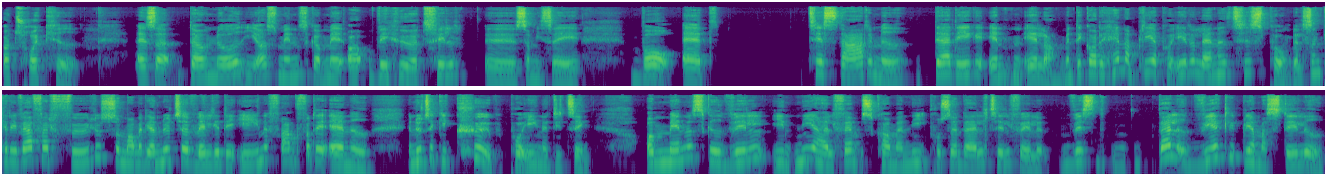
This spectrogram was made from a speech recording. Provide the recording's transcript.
og tryghed. Altså, der er jo noget i os mennesker med at vil høre til, øh, som I sagde hvor at til at starte med, der er det ikke enten eller, men det går det hen og bliver på et eller andet tidspunkt, eller sådan kan det i hvert fald føles som om, at jeg er nødt til at vælge det ene frem for det andet. Jeg er nødt til at give køb på en af de ting. Og mennesket vil i 99,9% af alle tilfælde, hvis valget virkelig bliver mig stillet,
